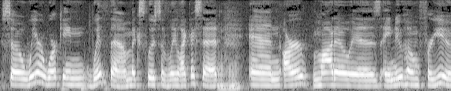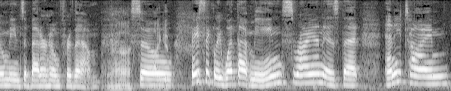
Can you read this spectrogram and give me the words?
So we are working with them exclusively, like I said, mm-hmm. and our motto is a new home for you means a better home for them. Ah, so like basically, what that means, Ryan, is that anytime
